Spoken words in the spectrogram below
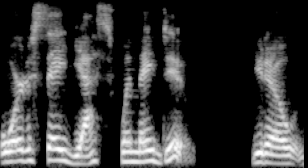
Or to say yes when they do you know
